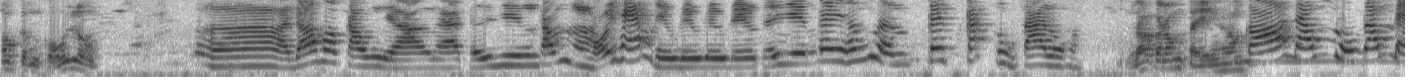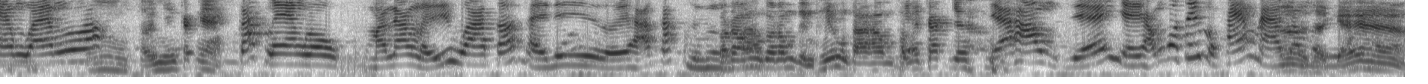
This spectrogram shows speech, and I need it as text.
Nấu cơm củi luôn à, hồi đó có công nhờ là tự nhiên đóng mỗi tháng đều đều đều đều tự nhiên cái hứng lên cái cắt của người ta luôn à đó có đóng tiền không? Có đóng luôn đóng đàng hoàng luôn á. Ừ, tự nhiên cắt ngang cắt ngang luôn mà đang nghĩ qua tết này đi rồi hả cắt giùm có đóng có đóng tiền thiếu người ta không? Tao mới cắt chứ. Dạ không dễ vậy không có thiếu một tháng nào à, cho xài mình ké ha.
